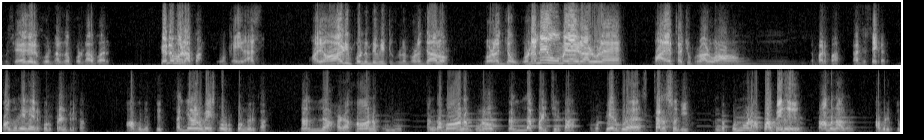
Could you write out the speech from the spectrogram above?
நம்ம சேகருக்கு ஒரு நல்ல பொண்ணா பாரு. என்னமாடாப்பா? உன் கை ராசி வாயாடி பொண்ணு இந்த வீட்டுக்குள்ள நுழைஞ்சாலும் நுழைஞ்ச உடனே ஊமையாயிடாளுவல வாயை தச்சு புறாளுவலாம் பாருப்பா ராஜசேகர் மதுரையில எனக்கு ஒரு ஃப்ரெண்ட் இருக்கான். அவனுக்கு கல்யாண வயசுல ஒரு பொண்ணு இருக்கா. நல்ல அழகான பொண்ணு தங்கமான குணம் நல்லா படிச்சிருக்கா. அவ பேர் கூட சரஸ்வதி. அந்த பொண்ணோட அப்பா பேரு ராமநாதன். அவருக்கு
